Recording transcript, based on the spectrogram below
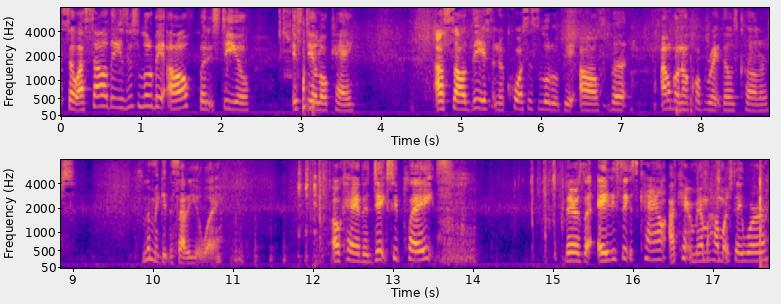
So I saw these just a little bit off, but it's still, it's still okay. I saw this, and of course it's a little bit off, but I'm going to incorporate those colors. Let me get this out of your way. Okay, the Dixie plates. There's an 86 count. I can't remember how much they were.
